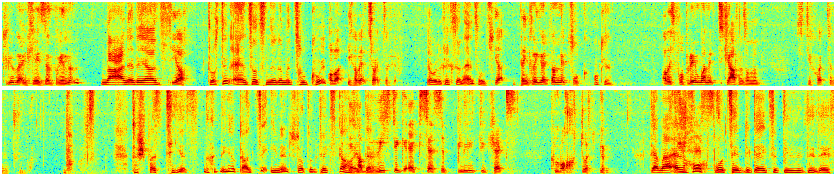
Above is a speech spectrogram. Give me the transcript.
Glühweingläser drinnen. Nein, nicht ernst. Ja, Du hast den Einsatz nicht einmal zurückgeholt. aber ich habe jetzt Zeit dafür. Ja, aber du kriegst einen Einsatz. Ja, den kriege ich halt dann nicht zurück. Okay. Aber das Problem war nicht das Schlafen, sondern dass die heute nicht drin waren. Du spazierst durch die ganze Innenstadt und kriegst Ich habe Gehalt. wichtige Accessibility-Checks gemacht dort. Der war ein Verstehst. hochprozentiger Acceptability-Test.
